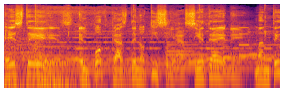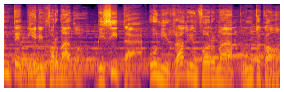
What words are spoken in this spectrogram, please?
Este es el podcast de Noticias 7 AM. Mantente bien informado. Visita uniradioinforma.com.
